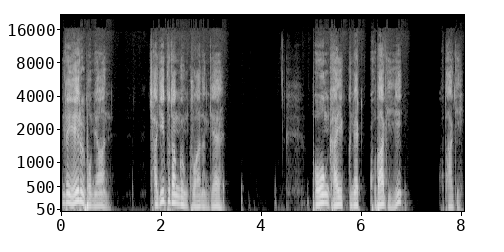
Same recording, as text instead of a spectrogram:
근데 예를 보면 자기 부담금 구하는 게 보험 가입 금액 곱하기 곱하기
